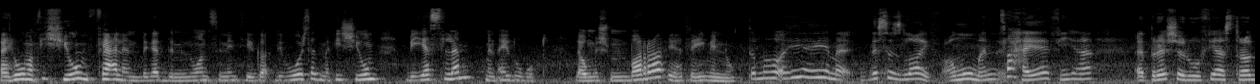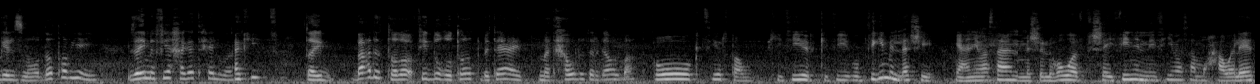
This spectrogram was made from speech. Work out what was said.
فهو ما فيش يوم فعلا بجد من once إن انت divorced ما فيش يوم بيسلم من أي ضغوط. لو مش من بره هتلاقيه منه. طب ما هو هي هي ما this is life. عموما صح. الحياة فيها pressure وفيها struggles ما هو ده طبيعي. زي ما فيها حاجات حلوة. أكيد طيب بعد الطلاق في ضغوطات بتاعت ما تحاولوا ترجعوا لبعض؟ أوه كتير طبعا كتير كتير. وبتيجي من لا شيء. يعني مثلا مش اللي هو شايفين إن في مثلا محاولات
